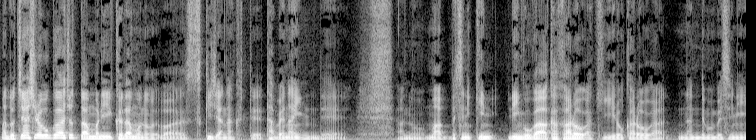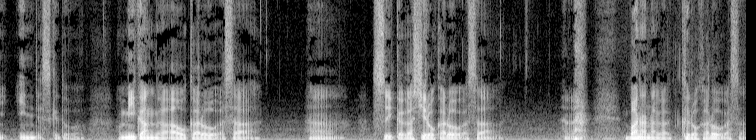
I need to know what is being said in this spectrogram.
まあ、どちらにしろ僕はちょっとあんまり果物は好きじゃなくて食べないんで、あの、まあ、別にリンゴが赤かろうが黄色かろうが何でも別にいいんですけど、みかんが青かろうがさ、はあ、スイカが白かろうがさ、はあ、バナナが黒かろうがさ、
